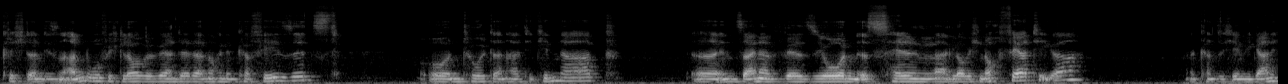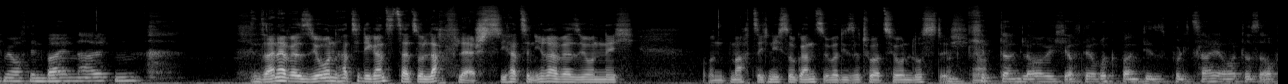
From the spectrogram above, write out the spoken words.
kriegt dann diesen Anruf, ich glaube, während er da noch in dem Café sitzt und holt dann halt die Kinder ab. Äh, in seiner Version ist Helen, glaube ich, noch fertiger. Er kann sich irgendwie gar nicht mehr auf den Beinen halten. In seiner Version hat sie die ganze Zeit so Lachflashs. Sie hat es in ihrer Version nicht und macht sich nicht so ganz über die Situation lustig. Und kippt ja. dann, glaube ich, auf der Rückbank dieses Polizeiautos auch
